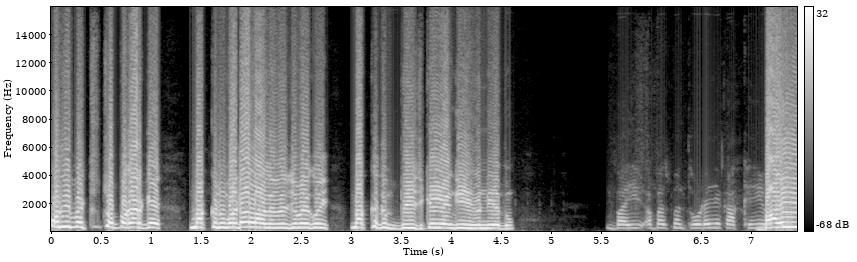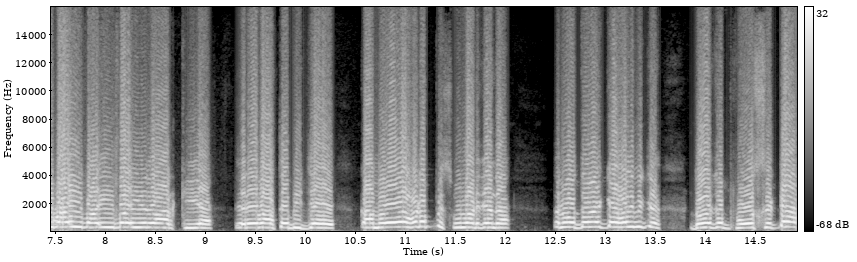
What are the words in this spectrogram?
ਉਹਦੇ ਵਿੱਚ ਚੁੱਪ ਕਰਕੇ ਨੱਕ ਨੂੰ ਵੱਢਾ ਲਾ ਲੈਂਦੇ ਜਿਵੇਂ ਕੋਈ ਨੱਕ ਤੇ ਬੀਜ ਕੇ ਅੰਗੀ ਹੁੰਨੀ ਆ ਤੂੰ। ਬਾਈ ਆ ਬਸ ਮੈਂ ਥੋੜੇ ਜਿਹੇ ਕੱਖ ਜੀ ਬਾਈ ਬਾਈ ਬਾਈ ਬਾਈ ਇਹਦਾ ਅਰਥ ਕੀ ਹੈ ਤੇਰੇ ਵਾਸਤੇ ਬੀਜੇ ਕੰਮ ਉਹ ਥੋੜਾ ਪਿੱਸੂ ਲੜ ਜਾਂਦਾ। ਤੈਨੂੰ ਉਦੋਂ ਮੈਂ ਕਿਹਾ ਸੀ ਵਿੱਚ ਦੋ ਜੋ ਫੋਰਸ ਸਿੱਟਾ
